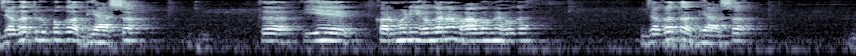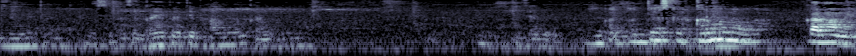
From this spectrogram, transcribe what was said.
जगत रूप का अध्यास तो ये कर्मणी होगा ना भाव में होगा। जगत अध्यास। घय प्रति भाव में कर्म अध्यास का कर्म में कर्म में।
